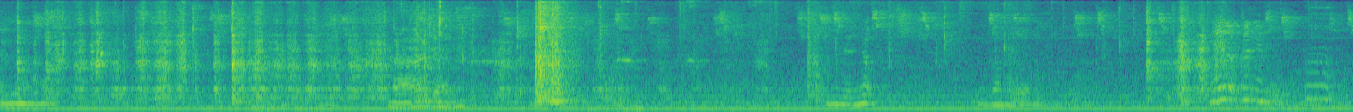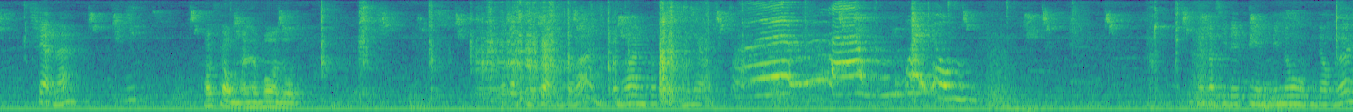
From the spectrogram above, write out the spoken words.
ยืมมามานะเดี๋ยวนะเนี่ยนี่ก็นี่แซ่บนะเขาส่งมาจะบ่อรถแล้วก็สีจันแต่ว่าเป็นวันเขาเสร็จมาแล้วแล้วก็สิได้เปลี่ยนเมนูพี่น้องเอ้ย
